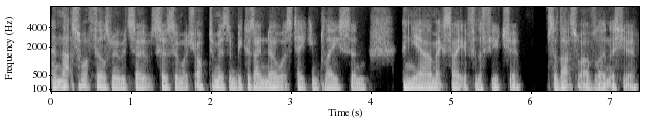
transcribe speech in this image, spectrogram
and that's what fills me with so, so, so much optimism because I know what's taking place. And, and yeah, I'm excited for the future. So that's what I've learned this year.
